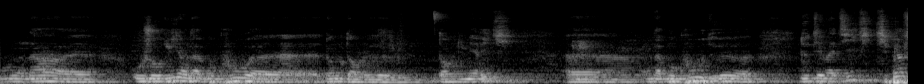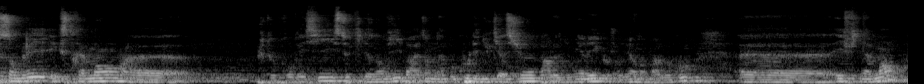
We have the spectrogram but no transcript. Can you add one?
où on a aujourd'hui, on a beaucoup, donc dans le, dans le numérique, on a beaucoup de, thématiques qui peuvent sembler extrêmement plutôt progressistes, qui donnent envie. Par exemple, on a beaucoup l'éducation par le numérique, aujourd'hui on en parle beaucoup. Euh, et finalement,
